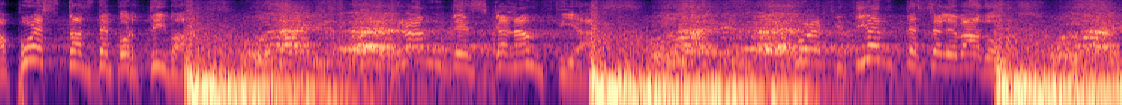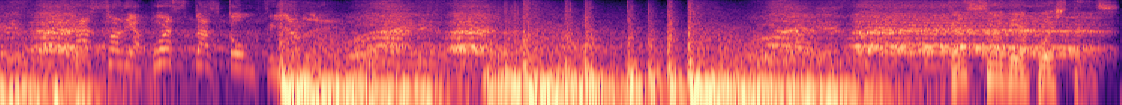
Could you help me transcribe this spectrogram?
Apuestas deportivas. Grandes ganancias. Coeficientes elevados. Casa de apuestas confiable. Casa de apuestas.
